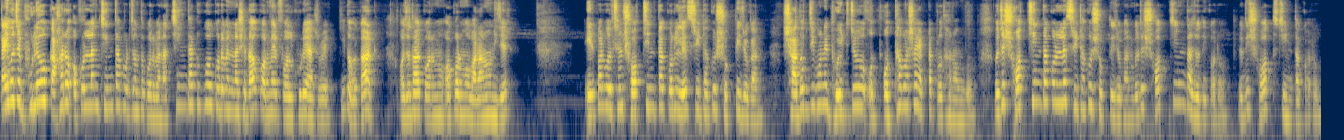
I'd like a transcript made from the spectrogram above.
তাই বলছে, ভুলেও কাহারও অকল্যাণ চিন্তা পর্যন্ত করবে না। চিন্তাটুকুও করবেন না, সেটাও কর্মের ফল ঘুরে আসবে। কি দরকার? অযথা কর্ম, অকর্ম বাড়ানো নিজের। এরপর বলছেন, সৎ চিন্তা করলে শ্রী ঠাকুর শক্তি যোগান। সাধক জীবনে ধৈর্য অধ- অধ্যাবসায় একটা প্রধান অঙ্গ। বলছে, সৎ চিন্তা করলে শ্রী ঠাকুর শক্তি যোগান। বলছে, সৎ চিন্তা যদি করো, যদি সৎ চিন্তা করো,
